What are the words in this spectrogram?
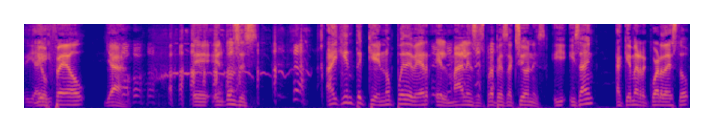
Y you fail, ya. Eh, entonces, hay gente que no puede ver el mal en sus propias acciones. Y, y ¿saben? ¿A qué me recuerda esto?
